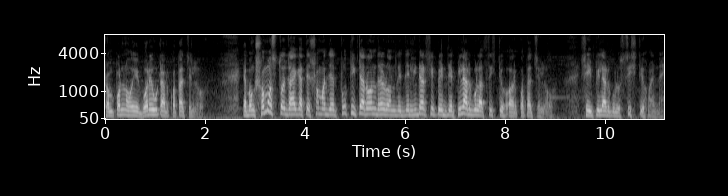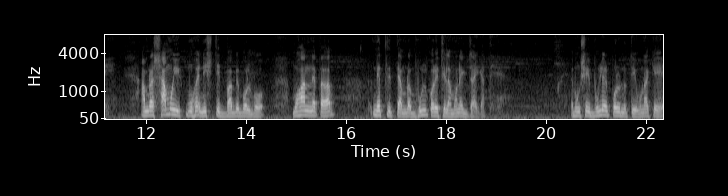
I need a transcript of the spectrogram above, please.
সম্পন্ন হয়ে গড়ে ওঠার কথা ছিল, এবং সমস্ত জায়গাতে সমাজের প্রতিটা রন্ধ্রে রন্ধ্রে যে লিডারশিপের যে পিলারগুলো সৃষ্টি হওয়ার কথা ছিল, সেই পিলারগুলো সৃষ্টি হয় নাই। আমরা সাময়িক মুহে নিশ্চিতভাবে বলব, মহান নেতা নেতৃত্বে আমরা ভুল করেছিলাম অনেক জায়গাতে। এবং সেই ভুলের পরিণতি ওনাকে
